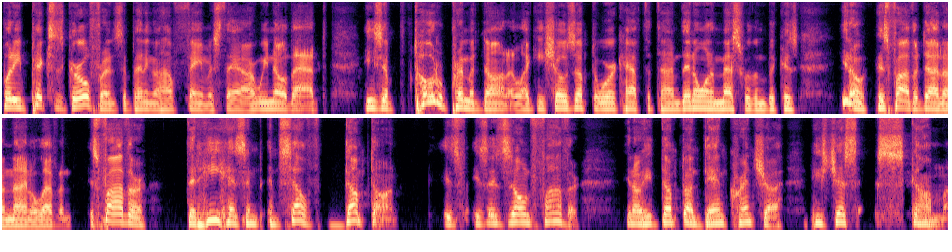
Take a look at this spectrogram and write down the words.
But he picks his girlfriends depending on how famous they are. We know that he's a total prima donna. Like he shows up to work half the time. They don't want to mess with him because, you know, his father died on 9 11. His father, that he has himself dumped on, is, is his own father. You know, he dumped on Dan Crenshaw. He's just scum,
